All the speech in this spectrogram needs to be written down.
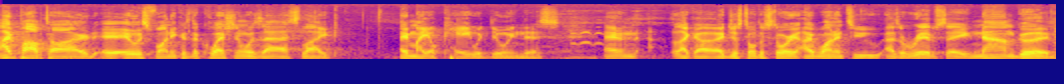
I popped hard. It, it was funny because the question was asked, like, "Am I okay with doing this?" And like I I just told the story, I wanted to, as a rib, say, "Nah, I'm good,"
